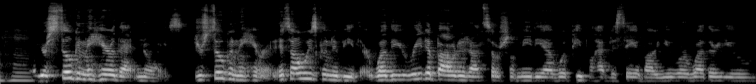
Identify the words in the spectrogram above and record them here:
hmm you're still going to hear that noise. You're still going to hear it. It's always going to be there. Whether you read about it on social media, what people have to say about you, or whether you,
